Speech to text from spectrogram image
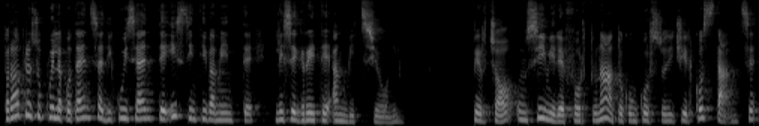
proprio su quella potenza di cui sente istintivamente le segrete ambizioni. Perciò un simile fortunato concorso di circostanze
